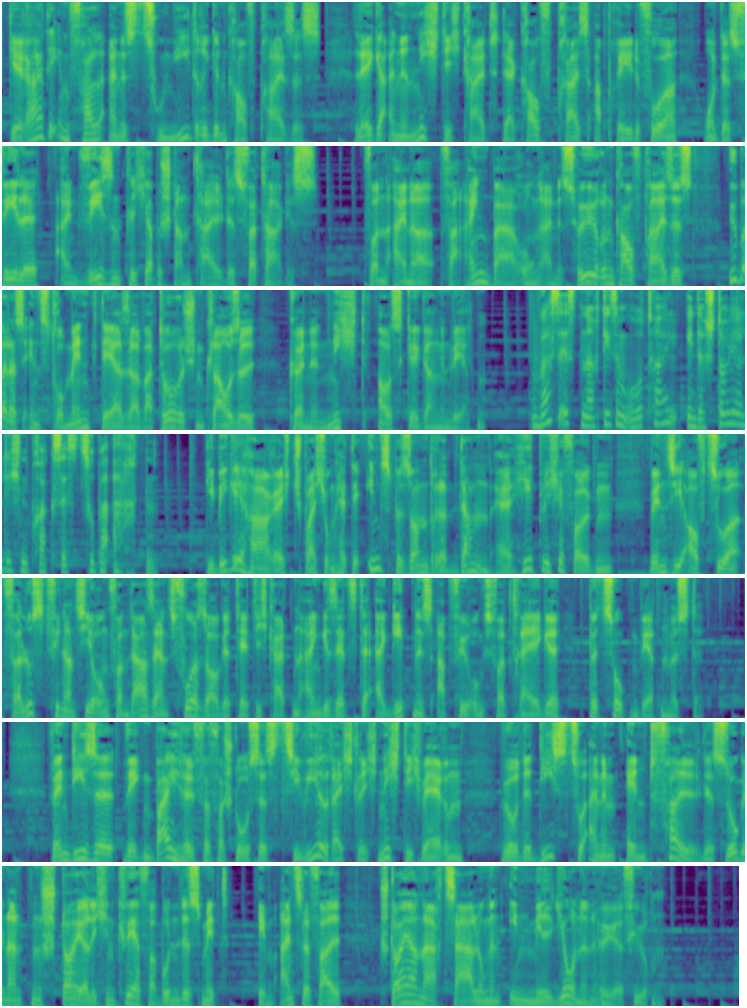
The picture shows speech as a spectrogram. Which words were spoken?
Gerade im Fall eines zu niedrigen Kaufpreises läge eine Nichtigkeit der Kaufpreisabrede vor und es fehle ein wesentlicher Bestandteil des Vertrages. Von einer Vereinbarung eines höheren Kaufpreises über das Instrument der salvatorischen Klausel könne nicht ausgegangen werden. Was ist nach diesem Urteil in der steuerlichen Praxis zu beachten? Die BGH-Rechtsprechung hätte insbesondere dann erhebliche Folgen, wenn sie auf zur Verlustfinanzierung von Daseinsvorsorgetätigkeiten eingesetzte Ergebnisabführungsverträge bezogen werden müsste. Wenn diese wegen Beihilfeverstoßes zivilrechtlich nichtig wären, würde dies zu einem Entfall des sogenannten steuerlichen Querverbundes mit, im Einzelfall, Steuernachzahlungen in Millionenhöhe führen.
